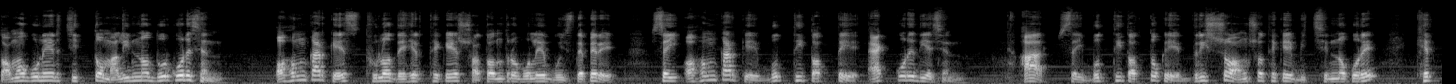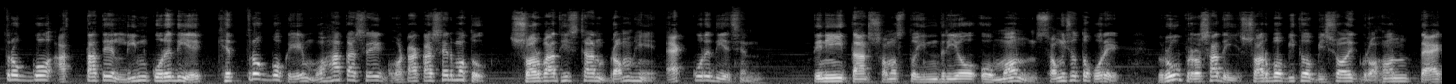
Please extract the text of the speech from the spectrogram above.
তমগুণের চিত্ত মালিন্য দূর করেছেন। অহংকারকে স্থূল দেহের থেকে স্বতন্ত্র বলে বুঝতে পেরে সেই অহংকারকে বুদ্ধি তত্ত্বে এক করে দিয়েছেন। আর সেই বুদ্ধি তত্ত্বকে দৃশ্য অংশ থেকে বিচ্ছিন্ন করে ক্ষেত্রজ্ঞ আত্মাতে লীন করে দিয়ে ক্ষেত্রজ্ঞকে মহাকাশে ঘটাকাশের মতো সর্বাধিষ্ঠান ব্রহ্মে এক করে দিয়েছেন। তিনি তার সমস্ত ইন্দ্রিয় ও মন সংযত করে রূপ রসাদি সর্ববিধ বিষয় গ্রহণ ত্যাগ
